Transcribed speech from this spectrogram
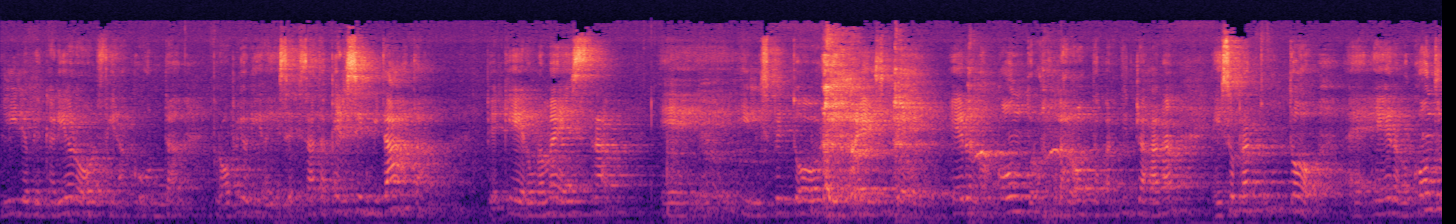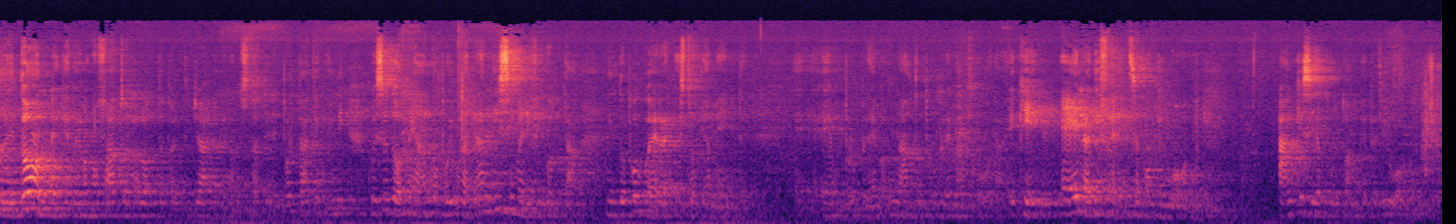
Lidia Beccaria Rolfi racconta proprio di essere stata perseguitata perché era una maestra e gli ispettori, i preside erano contro la lotta partigiana e soprattutto eh, erano contro le donne che avevano fatto la lotta partigiana, che erano state deportate, quindi queste donne hanno poi una grandissima difficoltà nel dopoguerra, questo ovviamente è un problema, un altro problema ancora, e che è la differenza con gli uomini, anche se appunto anche per gli uomini c'è.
